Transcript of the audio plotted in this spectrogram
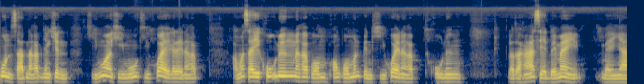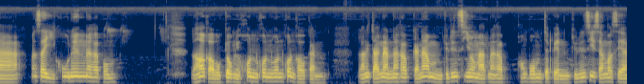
มูลสัตว์นะครับ อย่างเช่น ขี้งัวขี้หมูขี้ควายก็ได้นะครับ เอามาใส่คุหนึ่งนะครับ ผมของผมมันเป็นขี้ควายนะครับคุหนึ่งแล้วก็หาเศษใบไม้ใบหญ้ามาใส่อีกคุหนึ่งนะครับ ผม แล้วเฮาก็เอาบกจกนี่คนคนคนคนเข้ากัน หลังจากนั้นนะครับก็นำจุลินทรีย์มักๆนะครับ ของผมจะเป็นจุลินทรีย์สังเคราะห์แสง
